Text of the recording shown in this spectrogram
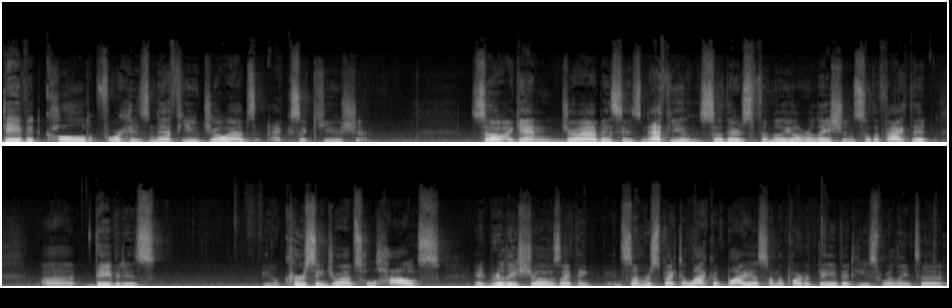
David called for his nephew Joab's execution. So again, Joab is his nephew, so there's familial relations. So the fact that uh, David is, you know, cursing Joab's whole house, it really shows, I think, in some respect, a lack of bias on the part of David. He's willing to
